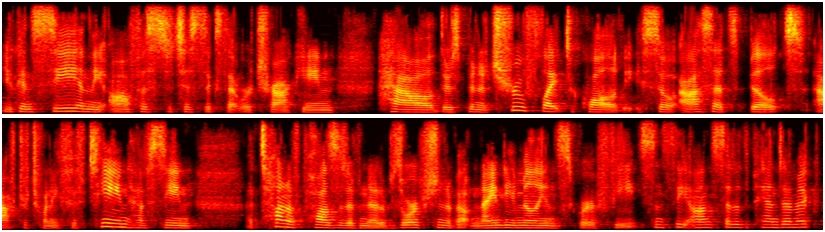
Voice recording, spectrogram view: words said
you can see in the office statistics that we're tracking how there's been a true flight to quality. So assets built after 2015 have seen a ton of positive net absorption, about 90 million square feet since the onset of the pandemic.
